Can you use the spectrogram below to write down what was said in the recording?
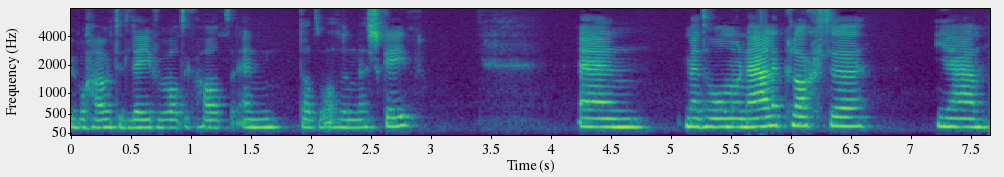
überhaupt het leven wat ik had. En dat was een escape. En met hormonale klachten, ja,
